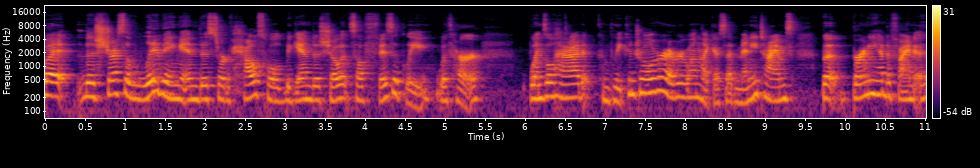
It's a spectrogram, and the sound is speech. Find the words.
But the stress of living in this sort of household began to show itself physically with her. Wenzel had complete control over everyone, like I said many times, but Bernie had to find a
